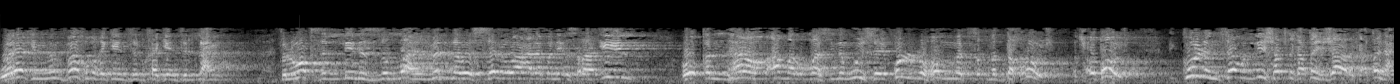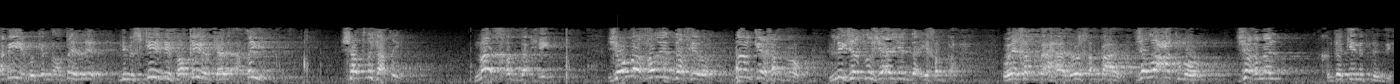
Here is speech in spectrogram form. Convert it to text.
ولكن من فوق بقى كينزل بقى كينزل اللحم. في الوقت اللي نزل الله المن والسلوى على بني إسرائيل وقنهاهم أمر الله سيدنا موسى يقول لهم ما تدخروش ما تحطوش. كل انسان اللي شطلك أعطيه جارك اعطيه حبيبك أعطيه لمسكين لفقير أعطيه. شطلك أعطيه. ما تخبع شيء. جو ما خلي يدخروا دول يخبعوا اللي شطلوا شيء يبدا يخبع ويخبع هذا ويخبع هذا. الله عاقبهم شغمل انت كي تندك.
